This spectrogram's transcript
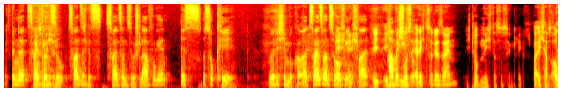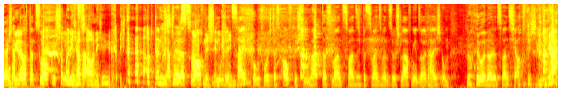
Ich finde, nicht 22 hin. Uhr, 20 bis 22 Uhr schlafen gehen ist, ist okay. Würde ich hinbekommen. Also 22 Uhr Ich auf jeden nicht. Fall. Ich, ich, ich- muss ehrlich zu dir sein. Ich glaube nicht, dass du es hinkriegst. Weil ich habe es auch ja, ich habe mir auch dazu aufgeschrieben. Und ich habe es auch nicht hingekriegt. dann Ich habe du mir es dazu auch nicht aufgeschrieben, den. Zeitpunkt, wo ich das aufgeschrieben habe, dass man 20 bis 22 Uhr schlafen gehen sollte, habe ich um 0.29 Uhr aufgeschrieben. ja,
